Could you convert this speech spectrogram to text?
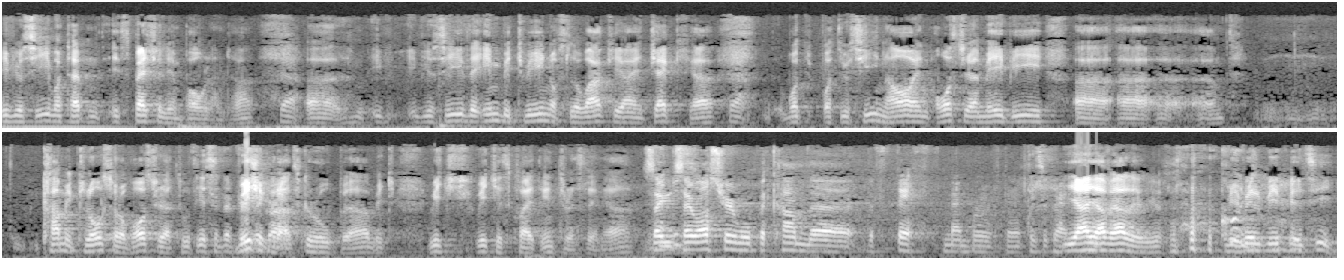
if you see what happened especially in Poland, huh? Yeah. uh, if, if you see the in between of Slovakia and Czech, uh, Yeah. what what you see now in Austria may be uh, uh, uh, um, coming closer of Austria to this Visegrad Visegrad. group, yeah, which which which is quite interesting. Yeah. So, so Austria will become the, the fifth member of the Visegrad. Group? Yeah, yeah, well, we will, we will see.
